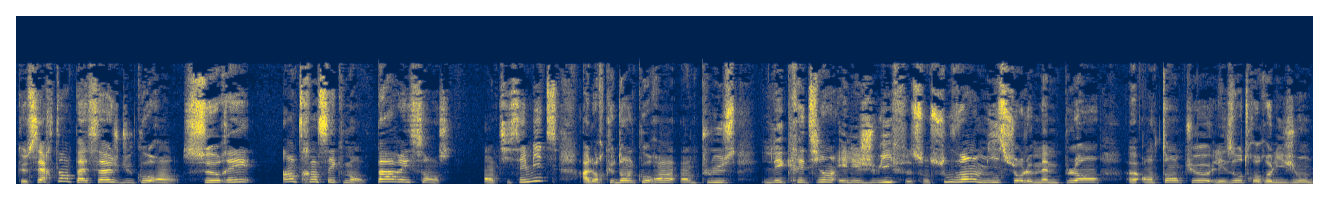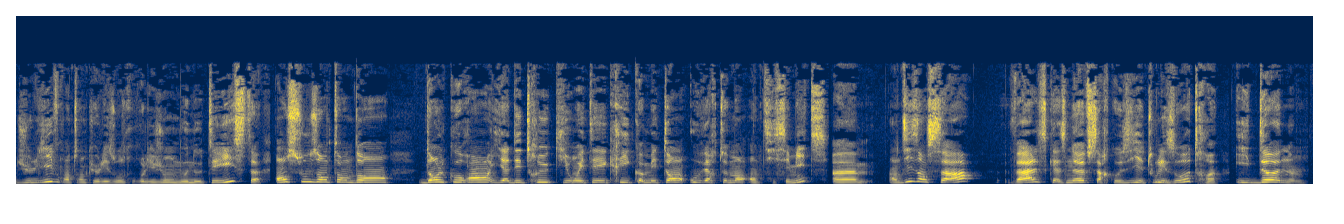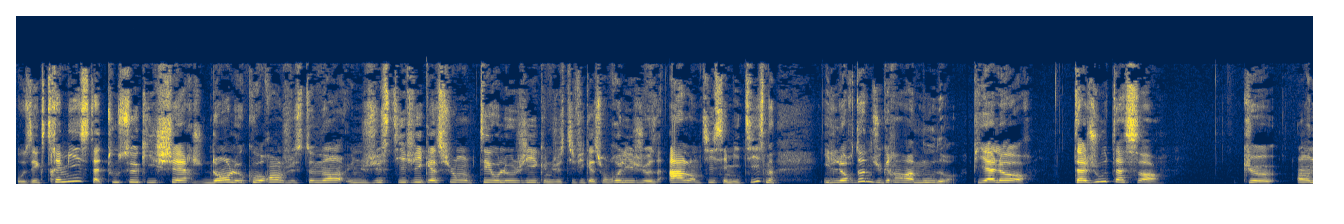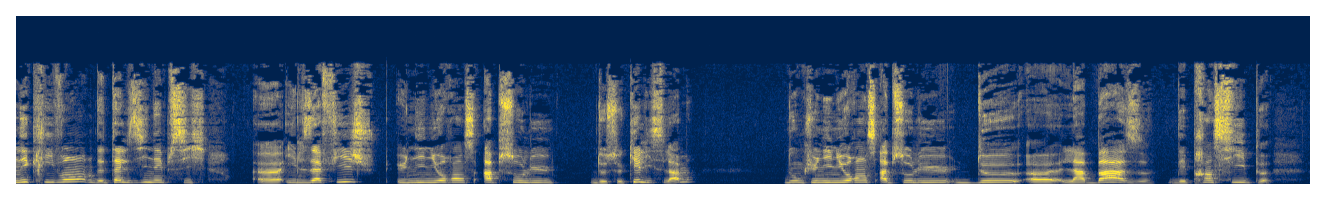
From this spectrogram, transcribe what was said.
que certains passages du Coran seraient intrinsèquement, par essence, antisémites, alors que dans le Coran, en plus, les chrétiens et les juifs sont souvent mis sur le même plan euh, en tant que les autres religions du livre, en tant que les autres religions monothéistes, en sous-entendant dans le Coran, il y a des trucs qui ont été écrits comme étant ouvertement antisémites. Euh, en disant ça, Valls, Cazeneuve, Sarkozy et tous les autres, ils donnent aux extrémistes, à tous ceux qui cherchent dans le Coran justement une justification théologique, une justification religieuse à l'antisémitisme, il leur donne du grain à moudre. Puis alors, t'ajoutes à ça que en écrivant de telles inepties, euh, ils affichent une ignorance absolue de ce qu'est l'islam, donc une ignorance absolue de euh, la base des principes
